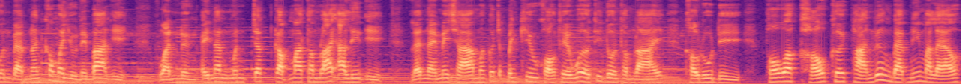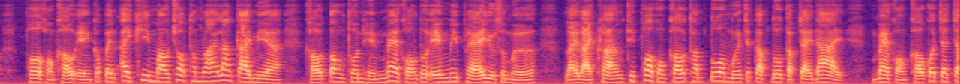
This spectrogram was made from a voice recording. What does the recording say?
คนแบบนั้นเข้ามาอยู่ในบ้านอีก วันหนึ่งไอ้นั่นมันจะกลับมาทำร้ายอาลีนอีก และในไม่ช้ามันก็จะเป็นคิวของเทเวอร์ที่โดนทำร้าย เขารู้ดี เพราะว่าเขาเคยผ่านเรื่องแบบนี้มาแล้ว พ่อของเขาเองก็เป็นไอ้ขี้เมาชอบทำร้ายร่างกายเมีย เขาต้องทนเห็นแม่ของตัวเองมีแผลอยู่เสมอ หลายๆ ครั้งที่พ่อของเขาทำตัวเหมือนจะกลับตัวกลับใจได้ แม่ของเขาก็จะใจ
